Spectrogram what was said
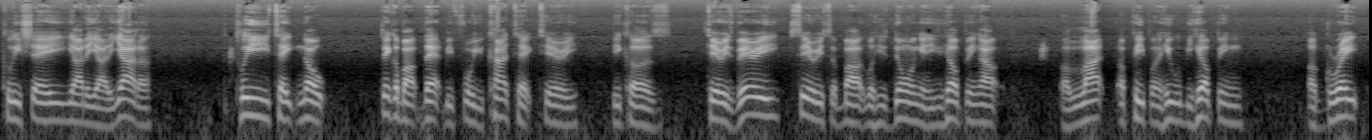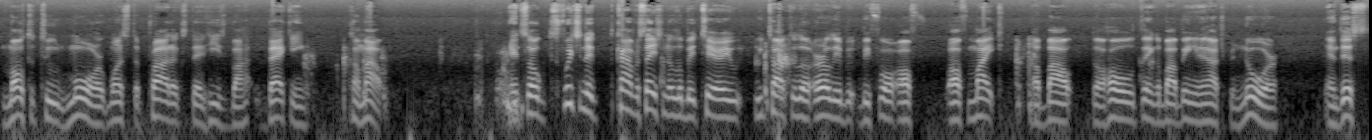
cliche, yada yada yada, please take note think about that before you contact Terry because Terry's very serious about what he's doing and he's helping out a lot of people and he will be helping a great multitude more once the products that he's backing come out. And so switching the conversation a little bit, Terry, we talked a little earlier before off off mic about the whole thing about being an entrepreneur, and this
